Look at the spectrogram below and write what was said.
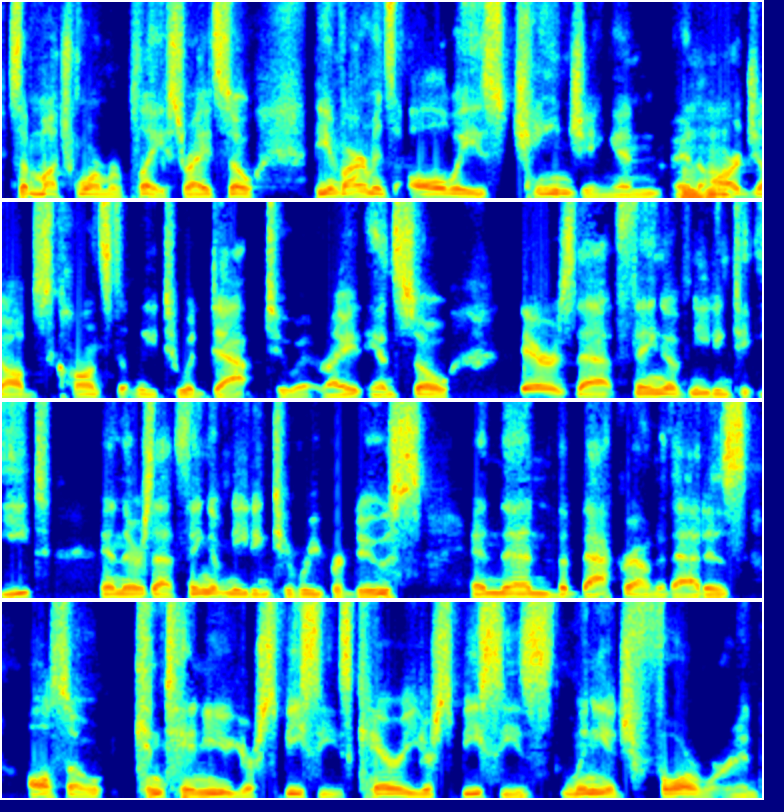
it's a much warmer place, right? So the environment's always changing, and and mm-hmm. our job's constantly to adapt to it, right? And so there's that thing of needing to eat, and there's that thing of needing to reproduce and then the background of that is also continue your species, carry your species lineage forward, and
